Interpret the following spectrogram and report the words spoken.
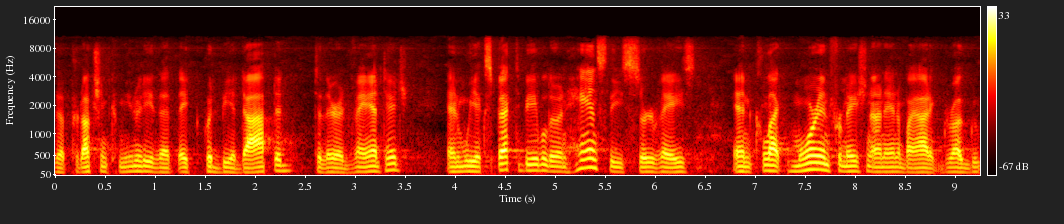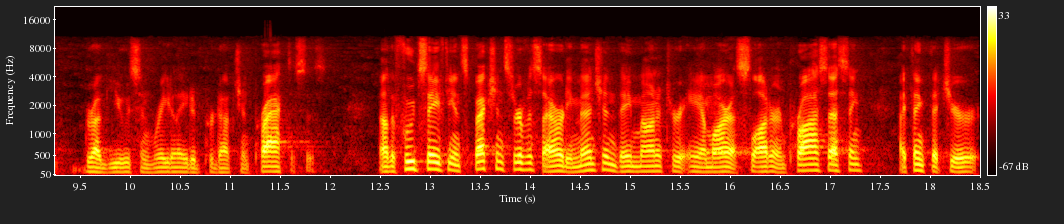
the production community that they could be adopted to their advantage. And we expect to be able to enhance these surveys and collect more information on antibiotic drug, drug use and related production practices. Now, the Food Safety Inspection Service, I already mentioned, they monitor AMR at slaughter and processing. I think that you're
